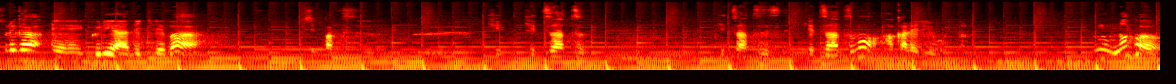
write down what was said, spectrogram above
それが、えー、クリアできれば心拍数血圧。血圧ですね。血圧も測れるようになる。うんなんか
